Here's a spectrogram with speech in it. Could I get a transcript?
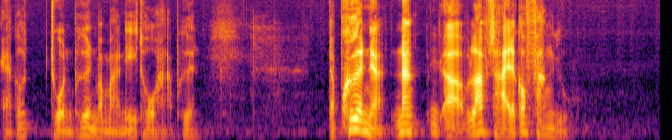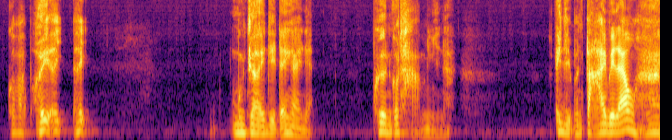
แกก็ชวนเพื่อนประมาณนี้โทรหาเพื่อน แต่เพื่อนเนี่ยนั่งรับสายแล้วก็ฟังอยู่ ก็แบบเฮ้ยเฮ้ยเฮ้ยมึงเจอไอ้ดิดได้ไงเนี่ย เพื่อนก็ถามอย่างนี้นะไอ้ดิดมันตายไปแล้วฮะ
